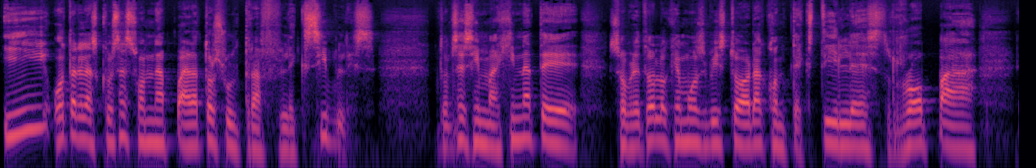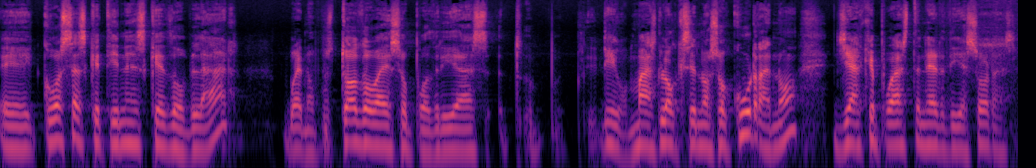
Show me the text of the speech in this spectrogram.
Y otra de las cosas son aparatos ultra flexibles. Entonces, imagínate, sobre todo lo que hemos visto ahora con textiles, ropa, eh, cosas que tienes que doblar. Bueno, pues todo eso podrías, digo, más lo que se nos ocurra, ¿no? Ya que puedas tener 10 horas.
